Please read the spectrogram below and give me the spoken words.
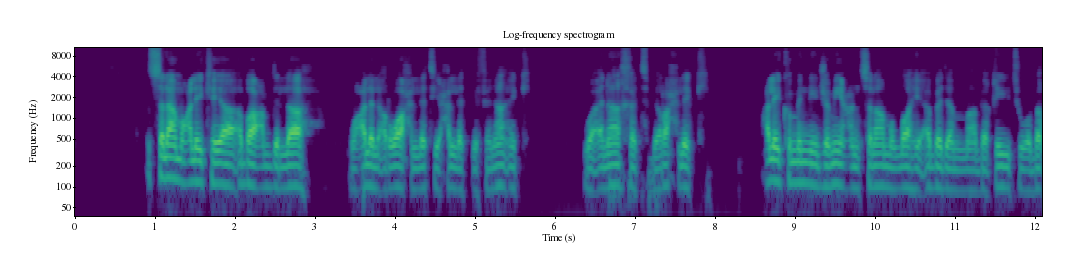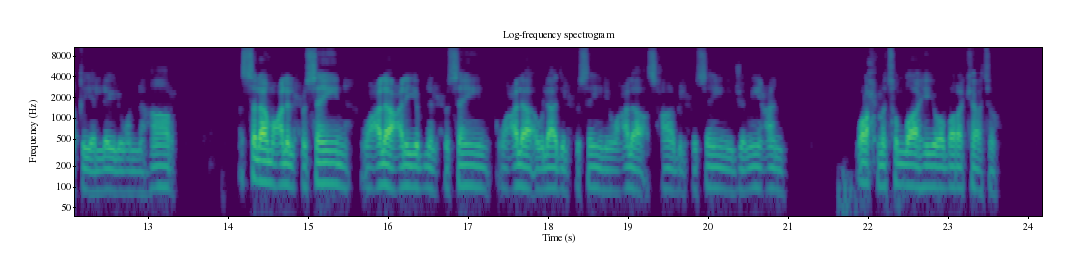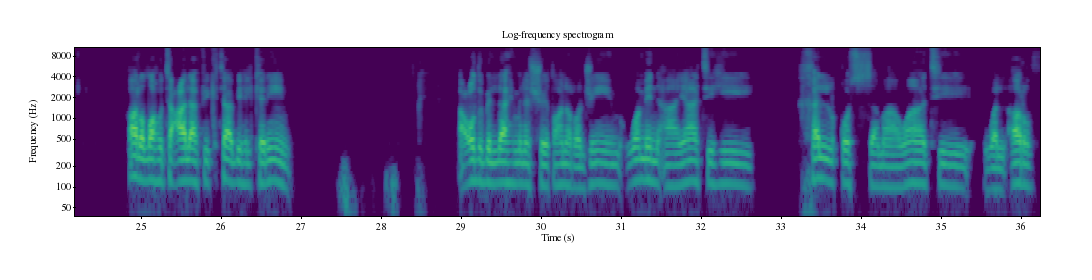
السلام عليك يا أبا عبد الله وعلى الأرواح التي حلت بفنائك وأناخت برحلك. عليكم مني جميعا سلام الله أبدا ما بقيت وبقي الليل والنهار. السلام على الحسين وعلى علي بن الحسين وعلى أولاد الحسين وعلى أصحاب الحسين جميعا ورحمة الله وبركاته. قال الله تعالى في كتابه الكريم أعوذ بالله من الشيطان الرجيم ومن آياته خلق السماوات والأرض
